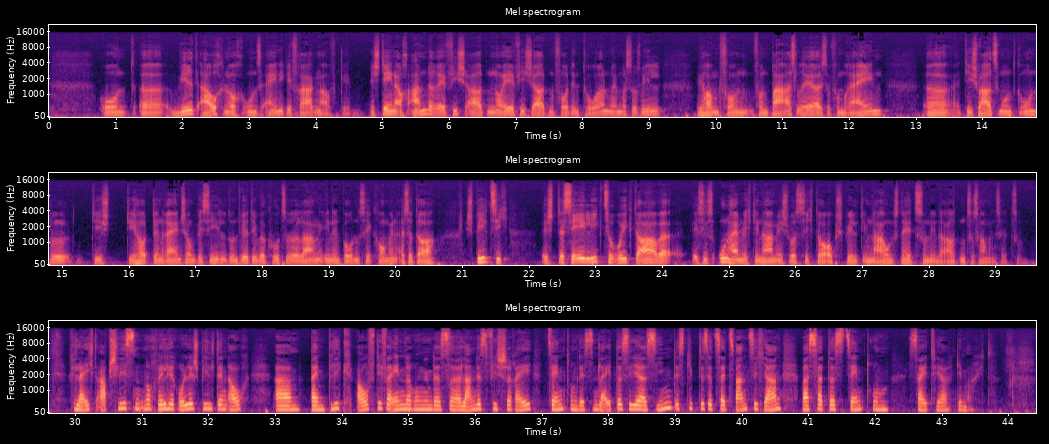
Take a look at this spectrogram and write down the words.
und äh, wird auch noch uns einige Fragen aufgeben. Es stehen auch andere Fischarten, neue Fischarten vor den Toren, wenn man so will. Wir haben von, von Basel her, also vom Rhein, äh, die Schwarzmundgrundel, die, die hat den Rhein schon besiedelt und wird über kurz oder lang in den Bodensee kommen. Also da spielt sich, der See liegt so ruhig da, aber es ist unheimlich dynamisch, was sich da abspielt im Nahrungsnetz und in der Artenzusammensetzung. Vielleicht abschließend noch, welche Rolle spielt denn auch ähm, beim Blick auf die Veränderungen das äh, Landesfischereizentrum, dessen Leiter Sie ja sind? Es gibt es jetzt seit 20 Jahren. Was hat das Zentrum seither gemacht?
